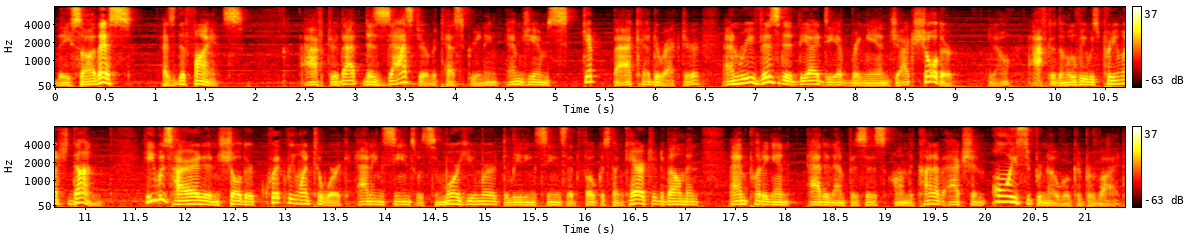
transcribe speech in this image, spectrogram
They saw this as defiance. After that disaster of a test screening, MGM skipped back a director and revisited the idea of bringing in Jack Sholder, you know, after the movie was pretty much done. He was hired, and Sholder quickly went to work, adding scenes with some more humor, deleting scenes that focused on character development, and putting in added emphasis on the kind of action only Supernova could provide.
